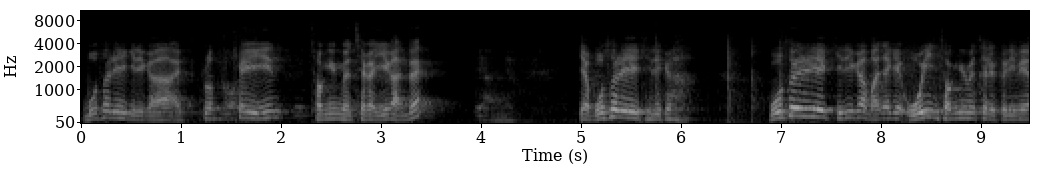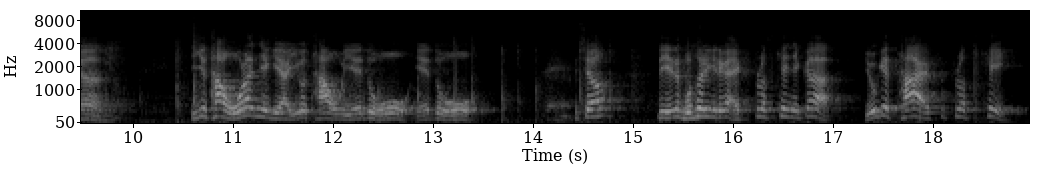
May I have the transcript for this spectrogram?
모서리의 길이가 x 플러스 k인 정육면체가 이해가 안 돼? 예. 야, 모서리의 길이가 모서리의 길이가 만약에 5인 정육면체를 그리면 이게 다 5란 얘기야. 이거 다 5, 얘도 5, 얘도 5. 네. 그렇죠? 근데 얘는 모서리 길이가 x 플러스 k니까 요게 다 x 플러스 k,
